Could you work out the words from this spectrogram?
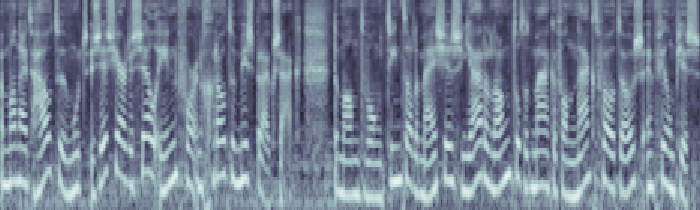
Een man uit Houten moet zes jaar de cel in voor een grote misbruikzaak. De man dwong tientallen meisjes jarenlang tot het maken van naaktfoto's en filmpjes.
